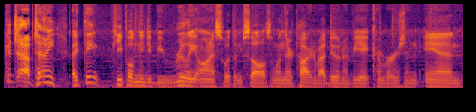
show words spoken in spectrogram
good job, Tony. I think people need to be really honest with themselves when they're talking about doing a V8 conversion, and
